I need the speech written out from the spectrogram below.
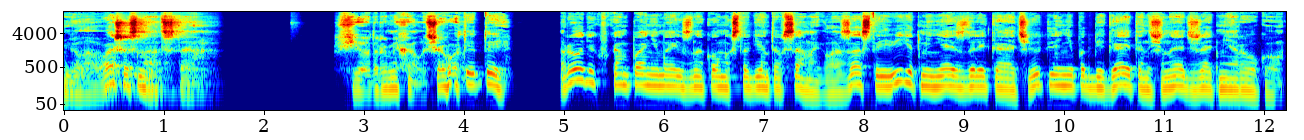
Глава шестнадцатая. Федор Михайлович, а вот и ты. Родик в компании моих знакомых студентов самый глазастый и видит меня издалека, чуть ли не подбегает и начинает сжать мне руку.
